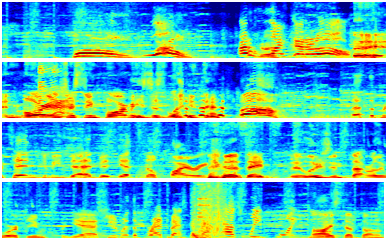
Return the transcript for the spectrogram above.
Woo! Oh, whoa! Whoa! I don't Okay. like that at all. In more interesting form, he's just laying down. Oh! That's the pretend to be dead, but yet still firing. That's it. The illusion's not really working. But yeah, shoot him with the bread basket. That has weak point. dude. Oh, he stepped on him.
